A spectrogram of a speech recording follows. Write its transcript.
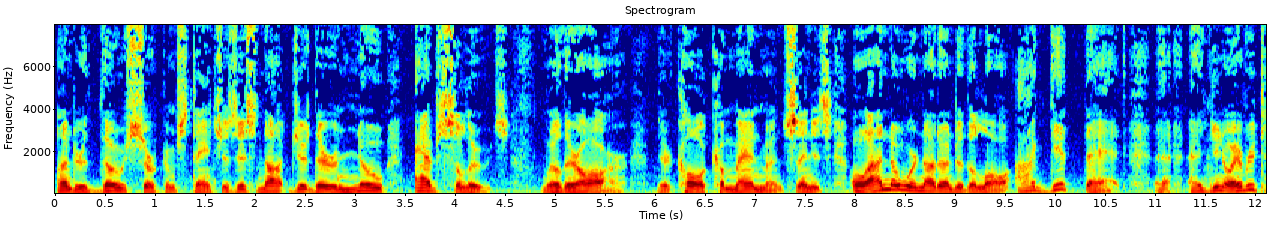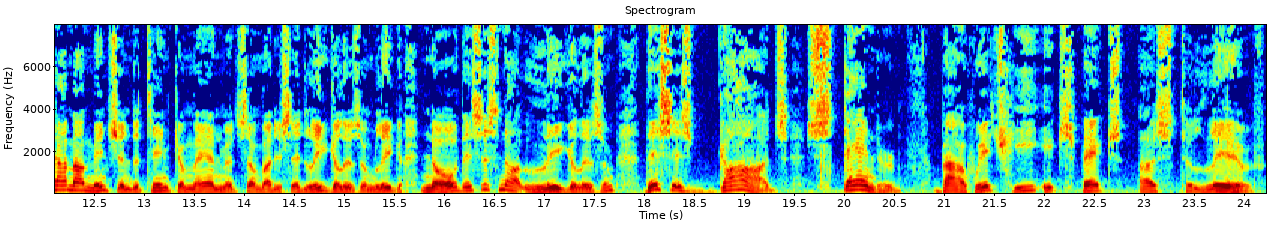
under those circumstances. It's not just, there are no absolutes. Well, there are. They're called commandments and it's, oh, I know we're not under the law. I get that. Uh, you know, every time I mention the Ten Commandments, somebody said legalism, legal. No, this is not legalism. This is God's standard by which He expects us to live.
